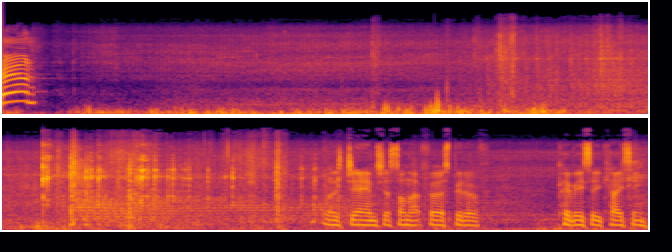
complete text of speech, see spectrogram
Down! Those jams just on that first bit of PVC casing.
